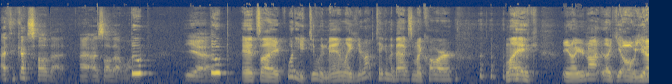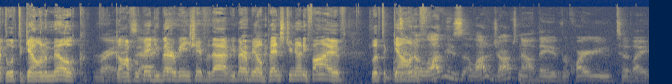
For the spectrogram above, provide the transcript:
I think I saw that. I, I saw that one. boop Yeah. boop it's like what are you doing man like you're not taking the bags in my car like you know you're not like yo you have to lift a gallon of milk Right. God forbid, you better be in shape for that. You better be able to bench 295, lift a Well, gallon dude, of. a lot of these, a lot of jobs now, they require you to like,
